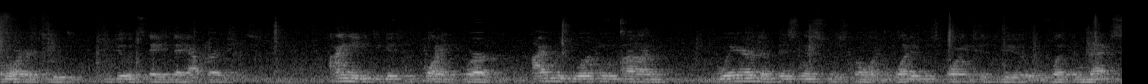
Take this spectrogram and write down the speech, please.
in order to, to do its day-to-day operations. I needed to get to the point where I was working on where the business was going, what it was going to do, and what the next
